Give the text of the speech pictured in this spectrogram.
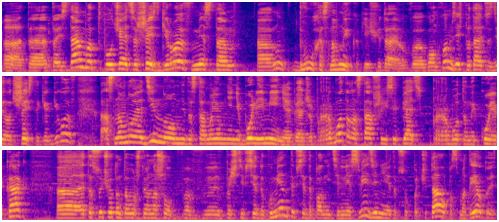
А, то есть там вот получается шесть героев вместо ну, двух основных, как я считаю, в Gone Home. Здесь пытаются сделать шесть таких героев. Основной один, но он, недоста... мое мнение, более-менее, опять же, проработан. Оставшиеся пять проработаны кое-как. Э, это с учетом того, что я нашел почти все документы, все дополнительные сведения, это все почитал, посмотрел. То есть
